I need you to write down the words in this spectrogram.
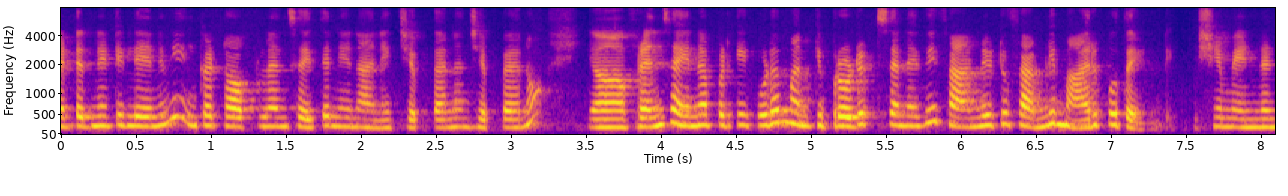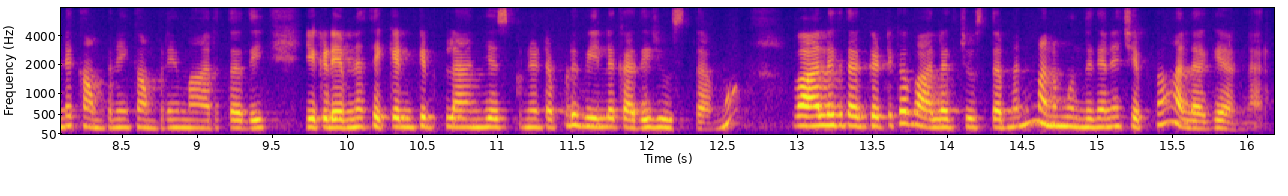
మెటర్నిటీ లేనివి ఇంకా టాప్ ప్లాన్స్ అయితే నేను ఆయనకి చెప్తానని చెప్పాను. ఫ్రెండ్స్ అయినప్పటికీ కూడా మనకి ప్రొడక్ట్స్ అనేవి ఫ్యామిలీ టు ఫ్యామిలీ మారిపోతాయండి. విషయం ఏంటంటే కంపెనీ కంపెనీ మారుతుంది. ఇక్కడ ఏమైనా సెకండ్ కిట్ ప్లాన్ చేసుకునేటప్పుడు వీళ్ళకి అది చూస్తాము. వాళ్ళకి తగ్గట్టుగా వాళ్ళకి చూస్తామని మనం ముందుగానే చెప్పాం. అలాగే అన్నారు.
